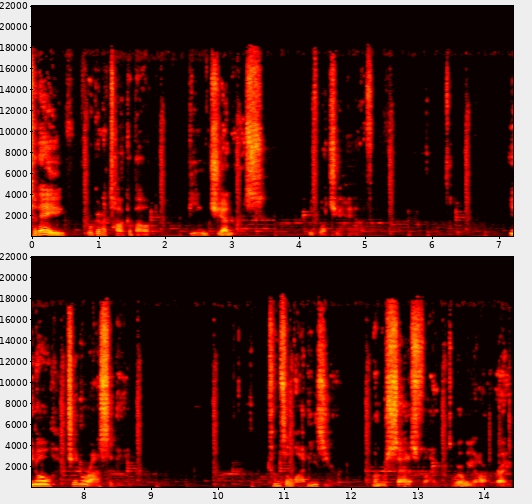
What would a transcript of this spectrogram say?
today we're going to talk about being generous with what you have. You know, generosity comes a lot easier when we're satisfied with where we are, right?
